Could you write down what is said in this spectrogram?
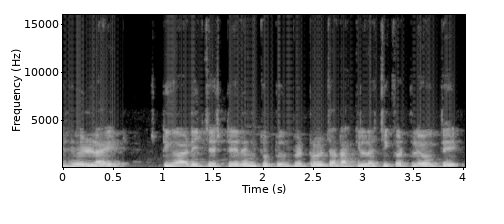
हेडलाईट गाडीचे स्टेअरिंग तुटून पेट्रोलच्या टाकीला चिकटले होते.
